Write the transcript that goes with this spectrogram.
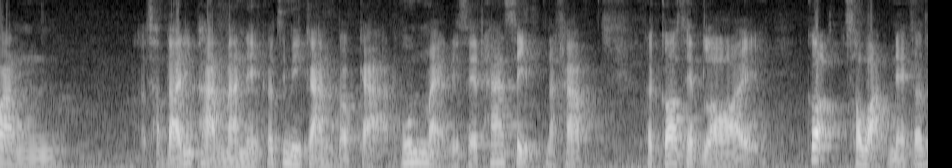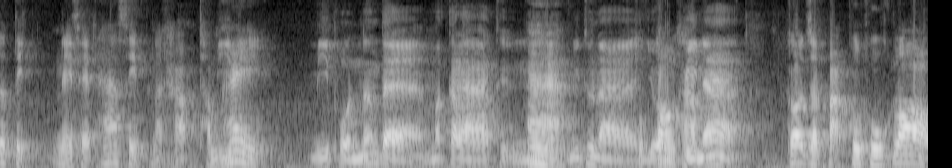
วัน สัปดาห์ที่ผ่านมาเนี่ยก็จะมีการประกาศหุ้นใหม่ใน SET50นะครับ แล้วก็เซ็ตร้อยก็สวัสดิ์เนี่ยก็จะติดใน SET50นะครับทำให้มีผลตั้งแต่มกราถึงอ่ามิมิถุนาถูกยต้นองครับปีหน้า ก็จะปรับทุกๆ รอบ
